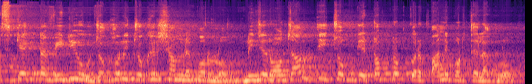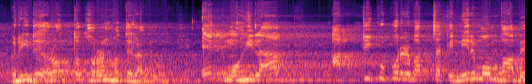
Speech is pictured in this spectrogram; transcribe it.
আজকে একটা ভিডিও যখনই চোখের সামনে পড়ল, নিজের অজান্তি চোখ দিয়ে টপ টপ করে পানি পড়তে লাগল, হৃদয়ে রক্তক্ষরণ হতে লাগল। এক মহিলা আটটি কুকুরের বাচ্চাকে নির্মমভাবে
